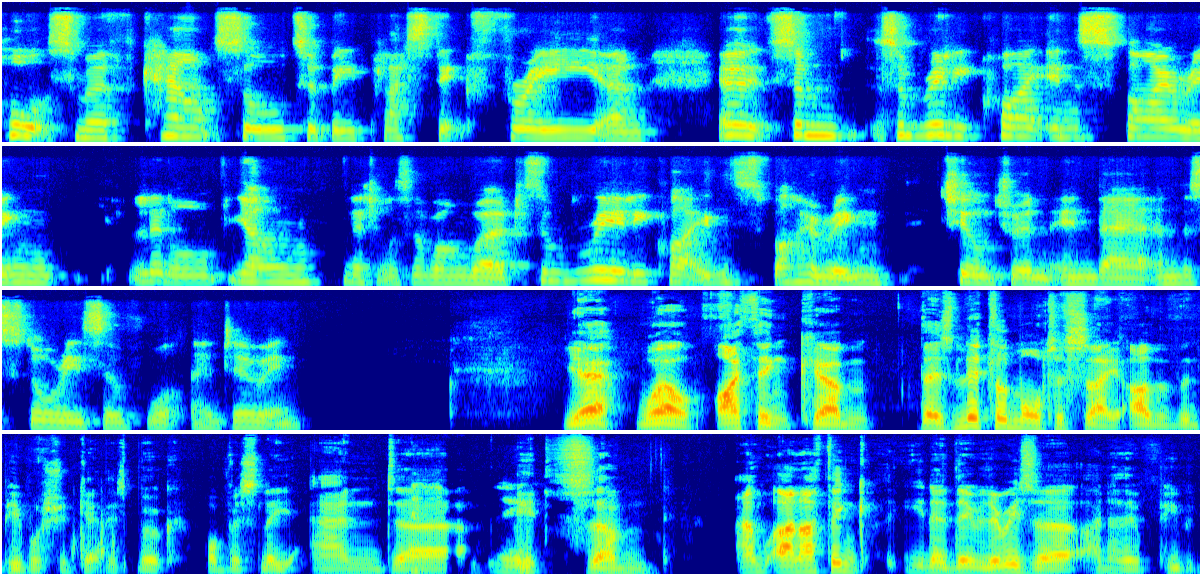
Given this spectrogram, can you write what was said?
Portsmouth Council to be plastic free, and you know, some some really quite inspiring little young little is the wrong word some really quite inspiring children in there and the stories of what they're doing. Yeah well i think um, there's little more to say other than people should get this book obviously and uh, it's um, and, and, I think you know there, there is a I know people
